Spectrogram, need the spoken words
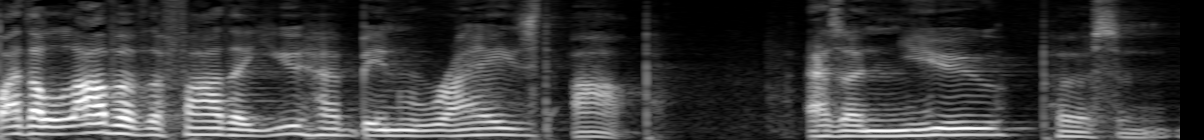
by the love of the Father, you have been raised up as a new person,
